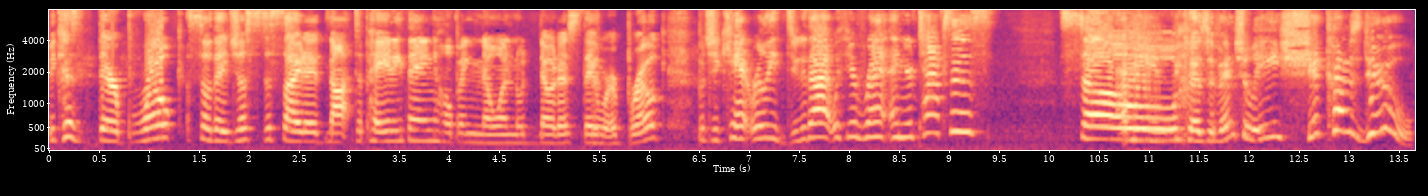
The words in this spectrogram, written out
because they're broke, so they just decided not to pay anything, hoping no one would notice they were broke. But you can't really do that with your rent and your taxes. So I mean, because eventually shit comes due.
